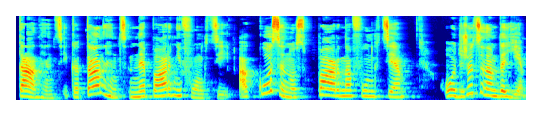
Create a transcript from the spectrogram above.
тангенс і котангенс не парні функції, а косинус парна функція. Отже, що це нам дає?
